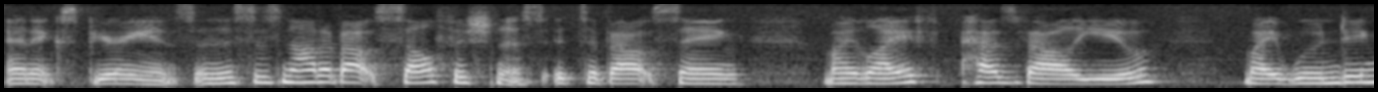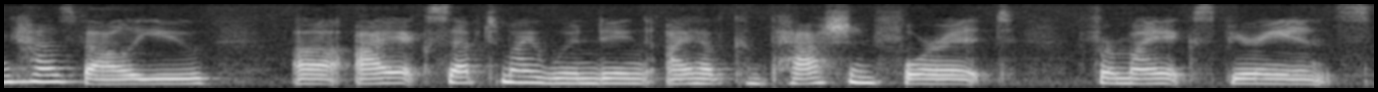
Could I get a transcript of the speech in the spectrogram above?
and experience. And this is not about selfishness, it's about saying, my life has value. My wounding has value. Uh, I accept my wounding. I have compassion for it, for my experience,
